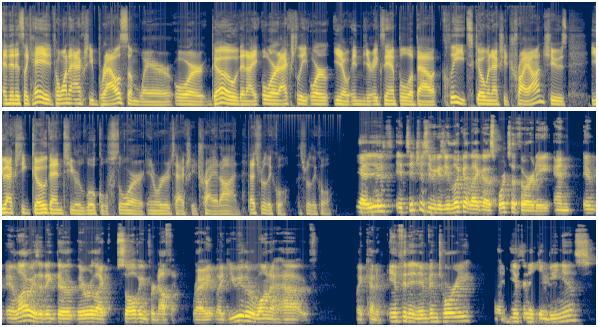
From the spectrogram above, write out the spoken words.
And then it's like, hey, if I want to actually browse somewhere or go, then I, or actually, or, you know, in your example about cleats, go and actually try on shoes, you actually go then to your local store in order to actually try it on. That's really cool. That's really cool. Yeah, it's, it's interesting because you look at like a sports authority, and in, in a lot of ways, I think they're they were like solving for nothing, right? Like you either want to have like kind of infinite inventory and infinite convenience,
